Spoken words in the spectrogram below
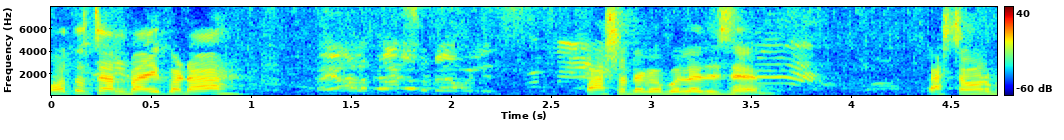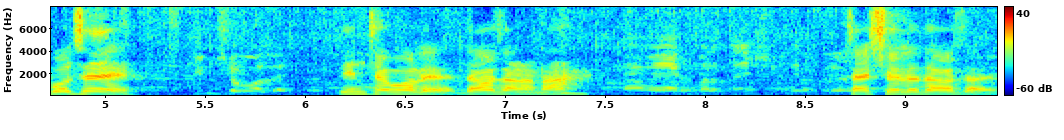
কত চান ভাই কটা? পাঁচশো টাকা বলে দিছেন। কাস্টমার বলছে? তিনশো বলে। দেওয়া জানা না? চারশো হলে দেওয়া যায়।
